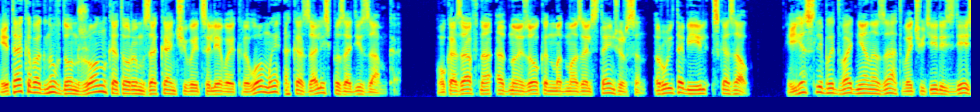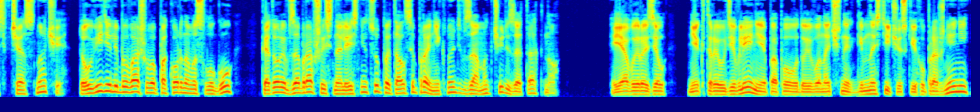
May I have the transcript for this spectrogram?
Итак, обогнув донжон, которым заканчивается левое крыло, мы оказались позади замка. Указав на одно из окон мадемуазель Стенджерсон, Рультабиль сказал, «Если бы два дня назад вы очутились здесь в час ночи, то увидели бы вашего покорного слугу, который, взобравшись на лестницу, пытался проникнуть в замок через это окно». Я выразил некоторое удивление по поводу его ночных гимнастических упражнений,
